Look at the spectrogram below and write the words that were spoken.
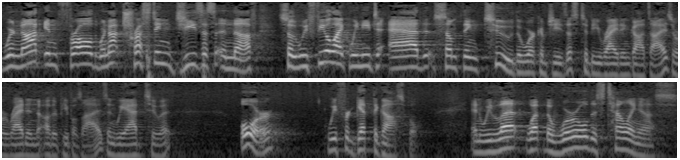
we're not enthralled, we're not trusting Jesus enough, so we feel like we need to add something to the work of Jesus to be right in God's eyes or right in other people's eyes, and we add to it. Or we forget the gospel and we let what the world is telling us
